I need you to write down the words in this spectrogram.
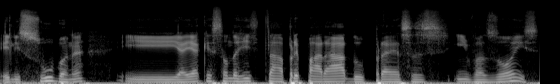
ele suba, né? E aí a questão da gente estar tá preparado para essas invasões,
